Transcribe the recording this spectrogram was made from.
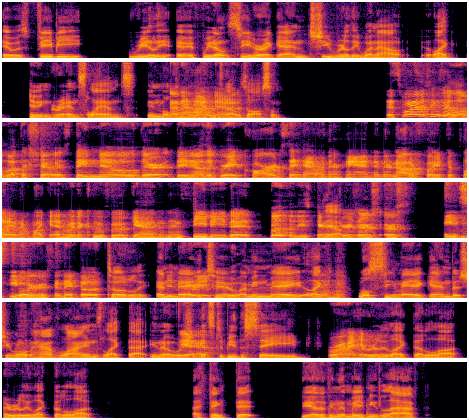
it was Phoebe. Really, if we don't see her again, she really went out like hitting grand slams in multiple note. That was awesome. That's one of the things I love about the show is they know their they know the great cards they have in their hand and they're not afraid to play them. Like Edwin Akufo again and Phoebe. Both of these characters are, are scene stealers and they both Totally. And May great. too. I mean, May, like, Mhm. we'll see May again, but she won't have lines like that, you know, where she gets to be the sage. right. I really like that a lot. I really like that a lot. I think that the other thing that made me laugh,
